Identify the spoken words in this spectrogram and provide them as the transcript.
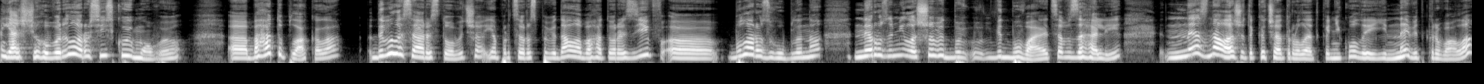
я ще говорила російською мовою, багато плакала. Дивилася Арестовича, я про це розповідала багато разів. Е, була розгублена, не розуміла, що відбу- відбувається взагалі. Не знала, що таке чат-рулетка, ніколи її не відкривала.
